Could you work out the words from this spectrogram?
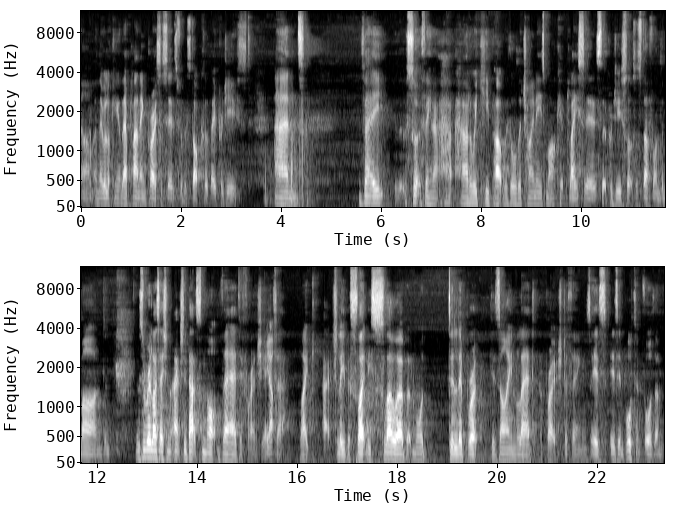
um, and they were looking at their planning processes for the stock that they produced. And they sort of thinking about how, how do we keep up with all the Chinese marketplaces that produce lots of stuff on demand. And there's a realization that actually that's not their differentiator. Yep. Like actually the slightly slower but more deliberate design-led approach to things is, is important for them.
